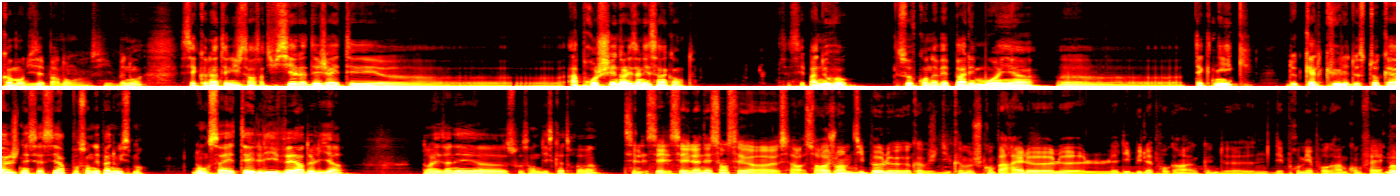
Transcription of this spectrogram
comme on disait, pardon, hein, si, Benoît, c'est que l'intelligence artificielle a déjà été euh, approchée dans les années 50. Ça, C'est pas nouveau. Sauf qu'on n'avait pas les moyens euh, techniques de calcul et de stockage nécessaires pour son épanouissement. Donc ça a été l'hiver de l'IA dans les années euh, 70-80. C'est- C'est la naissance, et, euh, ça, ça rejoint un petit peu, le, comme, je dis, comme je comparais le, le- le début de la programme, de- des premiers programmes qu'on fait. Bah,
